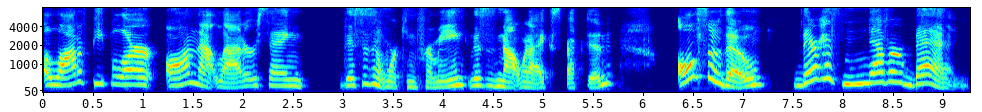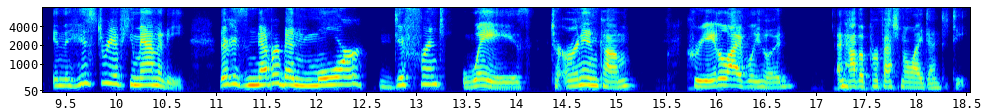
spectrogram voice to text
a lot of people are on that ladder saying, This isn't working for me. This is not what I expected. Also, though, there has never been in the history of humanity, there has never been more different ways to earn income, create a livelihood, and have a professional identity,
